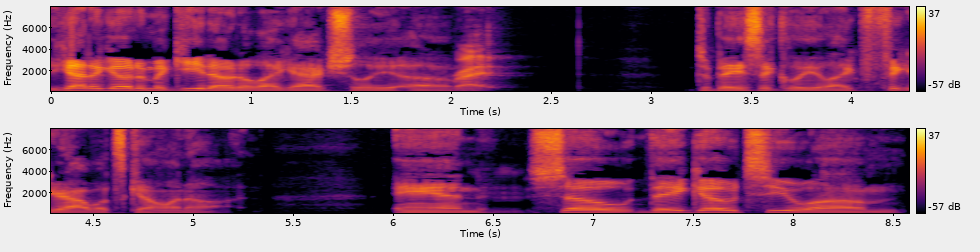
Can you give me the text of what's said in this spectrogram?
you got to go to Megiddo to like actually um, Right. to basically like figure out what's going on. And so they go to um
